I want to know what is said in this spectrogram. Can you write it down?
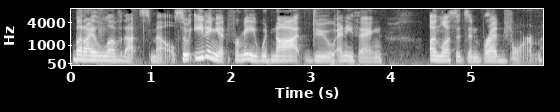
but I love that smell. So eating it for me would not do anything unless it's in bread form.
